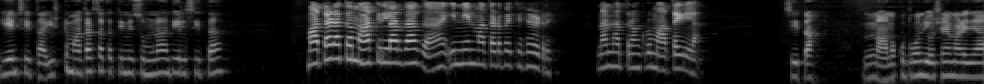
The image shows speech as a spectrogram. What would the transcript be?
ಏನು ಸೀತಾ? ಇಷ್ಟು ಮಾತಾಡ್ಸಕತ್ತೀನಿ ಸುಮ್ಮನೆ ಅದಿಲ್ಲ ಸೀತಾ? ಮಾತಾಡಕ್ಕೆ ಮಾತಿಲ್ಲಾರ್ದಾಗ ಇನ್ನೇನು ಮಾತಾಡ್ಬೇಕು ಹೇಳ್ರಿ. ನನ್ನ ಹತ್ರ ಅಂಕರು ಮಾತಾ ಇಲ್ಲ. ಸೀತಾ ನಾನು ಕುತ್ಕೊಂಡು ಯೋಚನೆ ಮಾಡಿದ್ಯಾ?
